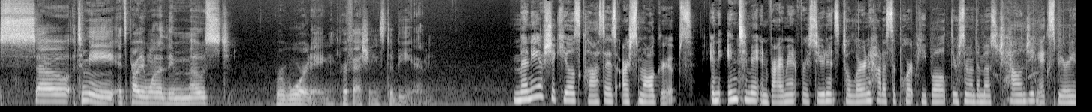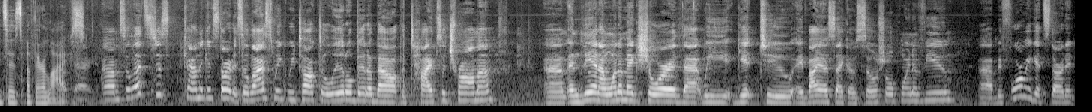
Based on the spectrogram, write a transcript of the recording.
so to me, it's probably one of the most rewarding professions to be in. Many of Shikeal's classes are small groups, an intimate environment for students to learn how to support people through some of the most challenging experiences of their lives. Okay, um, so let's just kind of get started. So last week we talked a little bit about the types of trauma. Um, and then I want to make sure that we get to a biopsychosocial point of view. Uh, before we get started,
